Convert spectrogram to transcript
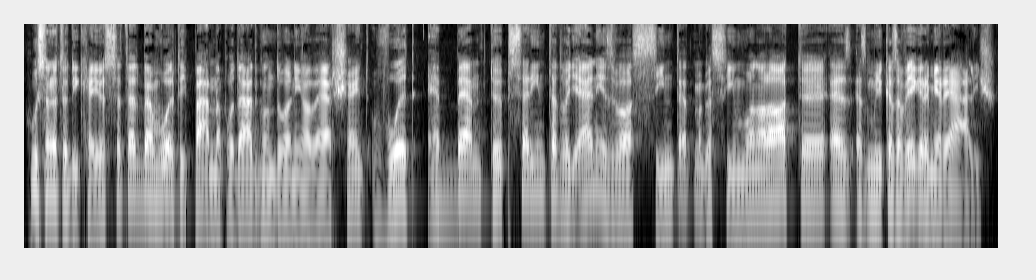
25. hely összetetben volt egy pár napod átgondolni a versenyt. Volt ebben több szerinted, vagy elnézve a szintet, meg a színvonalat, ez, ez mondjuk ez a végre reális?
